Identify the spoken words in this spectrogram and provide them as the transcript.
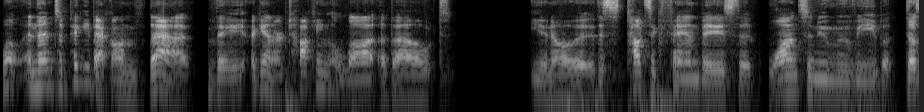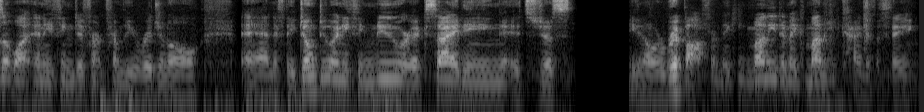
Well, and then to piggyback on that, they again are talking a lot about you know this toxic fan base that wants a new movie but doesn't want anything different from the original. And if they don't do anything new or exciting it's just you know a ripoff or making money to make money kind of a thing.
